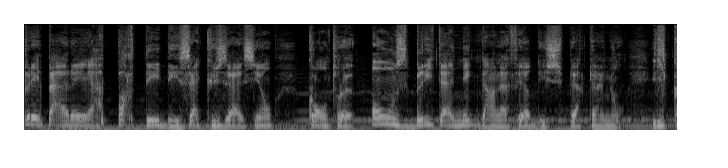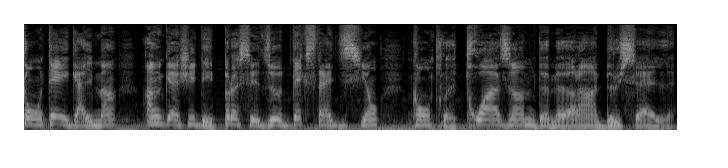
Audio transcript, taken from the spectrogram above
préparait à porter des accusations contre 11 Britanniques dans l'affaire des supercanons. Il comptait également engager des procédures d'extradition contre trois hommes demeurant à Bruxelles.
